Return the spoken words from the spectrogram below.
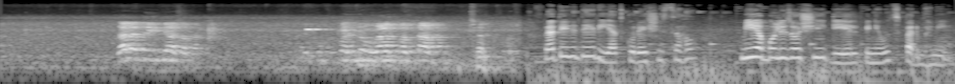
झाल्या तर इतिहास आता. प्रतिनिधी रियाज कुरेशीसह मी Aboli Joshi D L P news Parbhani.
